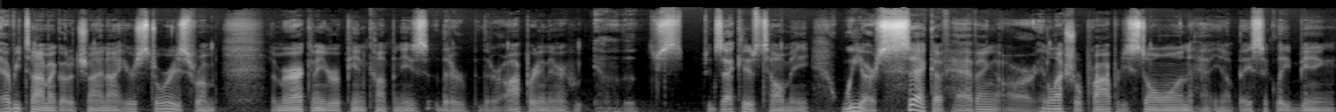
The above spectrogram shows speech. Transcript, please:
every time I go to China, I hear stories from American and European companies that are that are operating there. Who, you know, the executives tell me we are sick of having our intellectual property stolen. You know, basically being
